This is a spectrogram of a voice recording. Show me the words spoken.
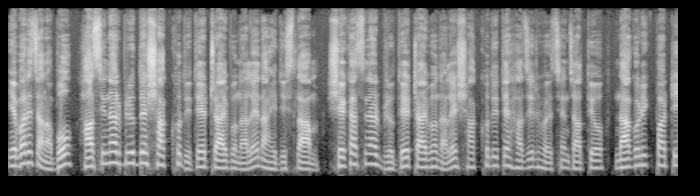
এবারে জানাব, হাসিনার বিরুদ্ধে সাক্ষ্য দিতে ট্রাইব্যুনালে নাহিদ ইসলাম। শেখ হাসিনার বিরুদ্ধে ট্রাইব্যুনালে সাক্ষ্য দিতে হাজির হয়েছেন জাতীয় নাগরিক পার্টি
